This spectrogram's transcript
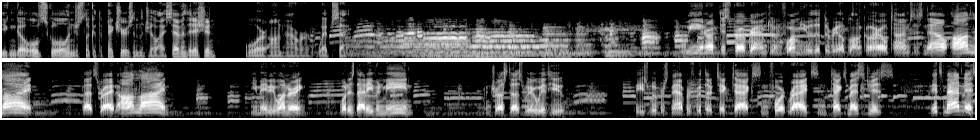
you can go old school and just look at the pictures in the July 7th edition or on our website. We interrupt this program to inform you that the Rio Blanco Herald Times is now online. That's right, online. You may be wondering, what does that even mean? And trust us, we're with you. These whippersnappers with their tic tacs and fort rights and text messages. It's madness.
